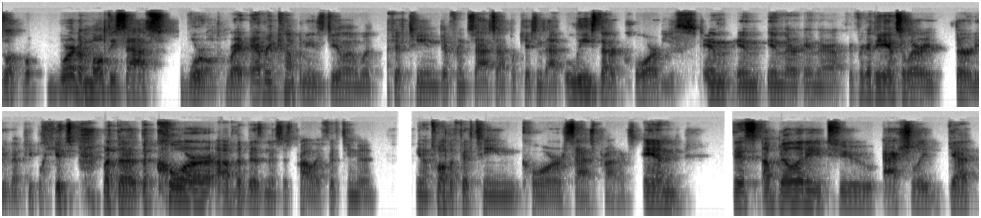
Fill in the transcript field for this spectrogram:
Look, we're in a multi-SaaS world, right? Every company is dealing with 15 different SaaS applications, at least that are core in in in their in their app. Forget the ancillary 30 that people use, but the the core of the business is probably 15 to you know 12 to 15 core SaaS products. And this ability to actually get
